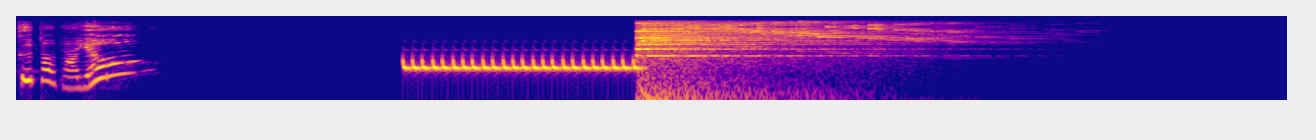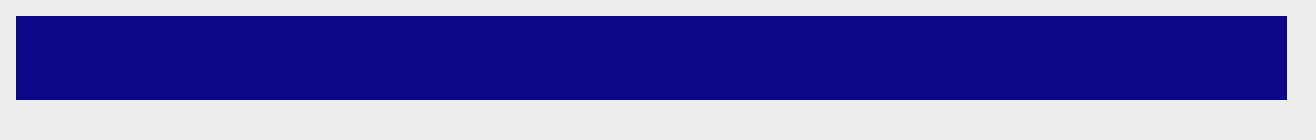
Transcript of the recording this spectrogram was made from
くとだよ。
